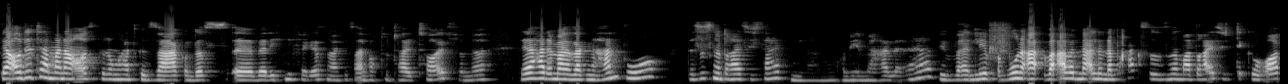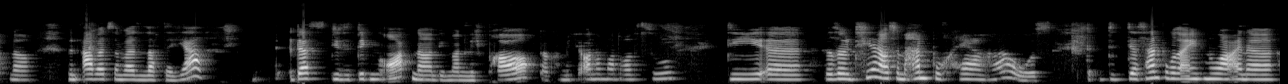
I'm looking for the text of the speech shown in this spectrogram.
der Auditor meiner Ausbildung hat gesagt, und das äh, werde ich nie vergessen, weil ich das einfach total toll finde, der hat immer gesagt, ein Handbuch das ist nur 30 Seiten lang. Und wir haben alle, hä? Wir, wohnen, wir arbeiten alle in der Praxis, es sind immer 30 dicke Ordner mit Arbeitsanweisen. Sagt er, ja, dass diese dicken Ordner, die man nicht braucht, da komme ich auch nochmal drauf zu, die äh, resultieren aus dem Handbuch heraus. Das Handbuch ist eigentlich nur eine,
